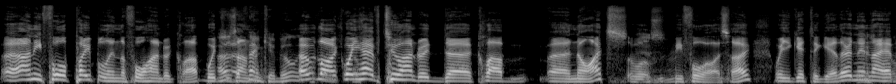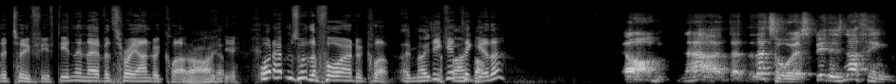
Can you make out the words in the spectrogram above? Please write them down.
Uh, only four people in the 400 club, which oh, is un- thank you, Bill. Oh, like we have 200 uh, club uh, nights, well, yes. before I say, where you get together, and then yes, they have the 250, and then they have a 300 club. Right. Yep. Yeah. What happens with the 400 club? Do you get together? Box. Oh no, that, that's the worst bit. There's nothing,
